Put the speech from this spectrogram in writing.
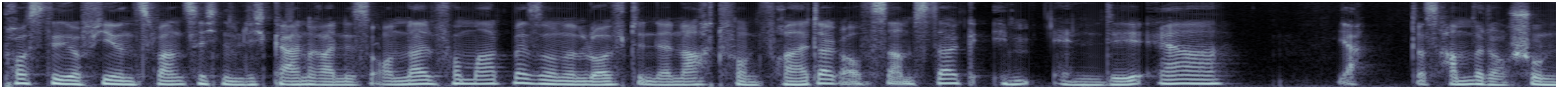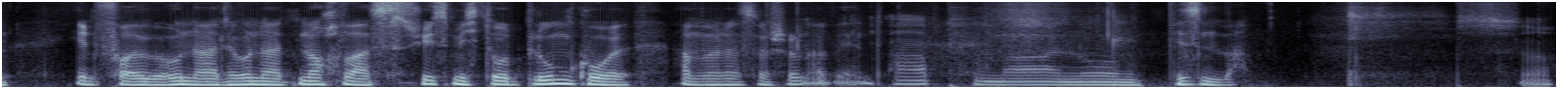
Postillon 24 nämlich kein reines Online-Format mehr, sondern läuft in der Nacht von Freitag auf Samstag im NDR. Ja, das haben wir doch schon in Folge 100, 100 noch was. Schieß mich tot, Blumenkohl, haben wir das ja schon erwähnt. Abmahnung. Wissen wir. So.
